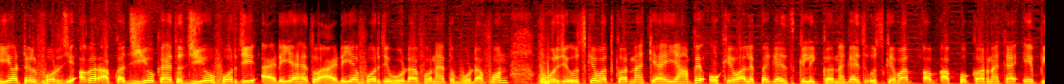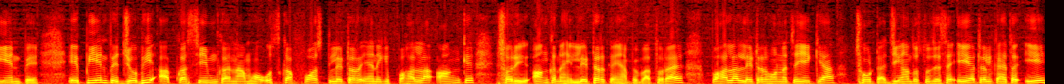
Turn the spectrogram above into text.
एयरटेल फोर अगर आपका जियो का है तो जियो फोर आइडिया है तो आइडिया फोर जी वोडाफोन है तो वोडाफोन फोर उसके बाद करना क्या है? यहाँ पे ओके वाले पे गैस क्लिक करना गैस उसके बाद अब आपको करना क्या है? एपीएन पे। एपीएन पे जो भी आपका सिम का नाम हो, उसका फ़र्स्ट लेटर यानी कि पहला अंक सॉरी अंक नहीं लेटर का यहाँ पे बात हो रहा है। पहला लेटर होना चाहिए क्या? छोटा। जी हाँ दोस्तों, जैसे एयरटेल का है तो ए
